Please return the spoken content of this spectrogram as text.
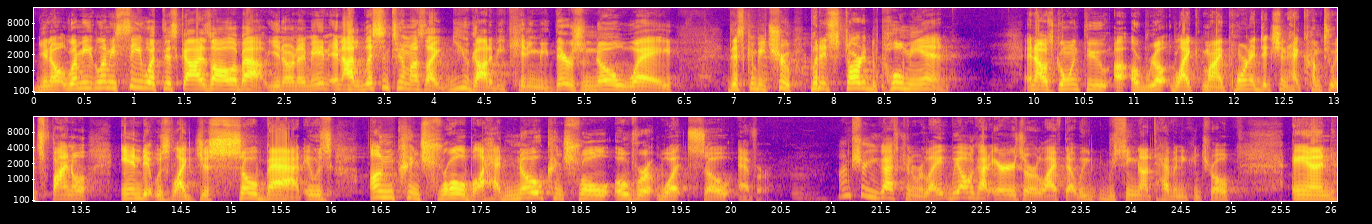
You know, let me let me see what this guy's all about. You know what I mean? And I listened to him. I was like, you got to be kidding me. There's no way this can be true. But it started to pull me in. And I was going through a, a, real, like my porn addiction had come to its final end. It was like just so bad. It was uncontrollable. I had no control over it whatsoever. I'm sure you guys can relate. We all got areas of our life that we, we seem not to have any control. And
